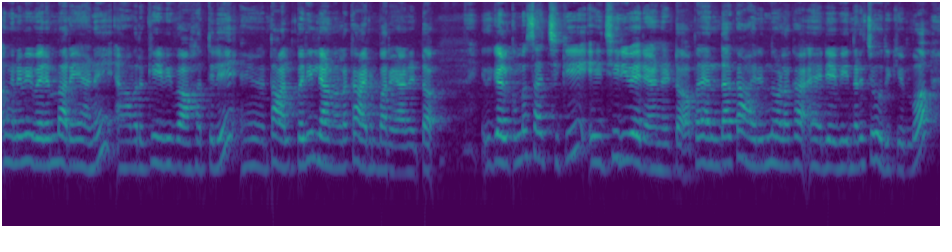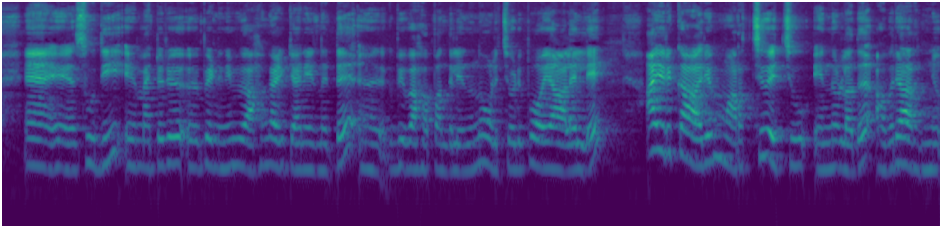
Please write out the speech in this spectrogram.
അങ്ങനെ വിവരം പറയാണ്. അവർക്ക് ഈ വിവാഹത്തിൽ താല്പര്യമില്ല എന്നുള്ള കാര്യം പറയാണ് കേട്ടോ. ഇത് കേൾക്കുമ്പോൾ സച്ചിക്ക് ചിരി വരികയാണ് കേട്ടോ. അപ്പോൾ എന്താ കാര്യം എന്നുള്ള രവീന്ദ്രൻ ചോദിക്കുമ്പോൾ സുധി മറ്റൊരു പെണ്ണിനെ വിവാഹം കഴിക്കാനിരുന്നിട്ട് വിവാഹ പന്തലിൽ നിന്ന് ഒളിച്ചോടി പോയ ആളല്ലേ? ആ ഒരു കാര്യം മറച്ചു വെച്ചു എന്നുള്ളത് അവരറിഞ്ഞു.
